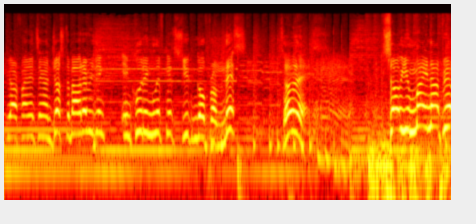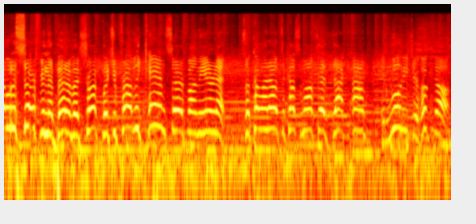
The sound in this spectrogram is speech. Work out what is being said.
APR financing on just about everything, including lift kits, so you can go from this to this. So you might not be able to surf in the bed of a truck, but you probably can surf on the internet. So come on out to customoffsets.com and we'll get you hooked up.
